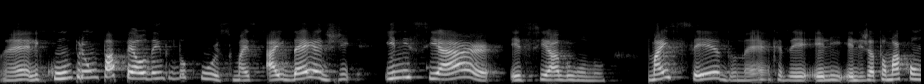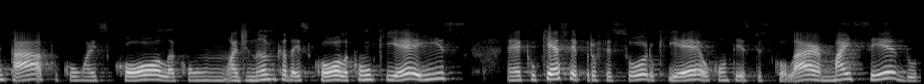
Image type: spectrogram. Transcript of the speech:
né? ele cumpre um papel dentro do curso, mas a ideia de iniciar esse aluno mais cedo, né? Quer dizer, ele, ele já tomar contato com a escola, com a dinâmica da escola, com o que é isso, é, o que é ser professor, o que é o contexto escolar, mais cedo,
